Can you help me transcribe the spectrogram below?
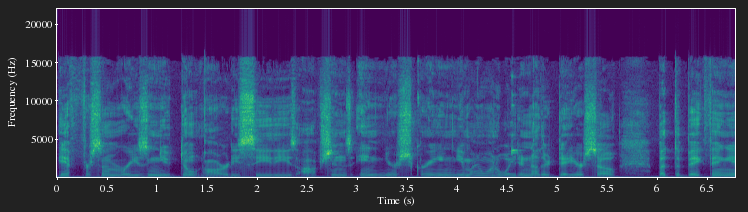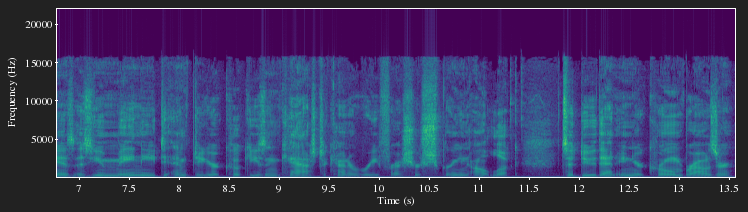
If for some reason you don't already see these options in your screen, you might want to wait another day or so. But the big thing is, is you may need to empty your cookies and cache to kind of refresh your screen outlook. To do that in your Chrome browser,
